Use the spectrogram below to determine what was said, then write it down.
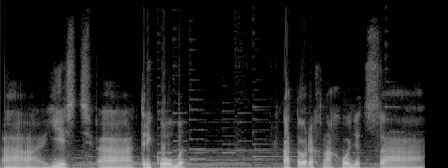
а, есть а, три колбы, в которых находятся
